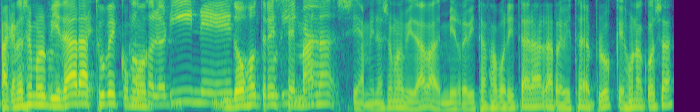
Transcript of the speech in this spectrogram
para que no se me olvidara, estuve como Con colorines, dos con o tres purpurina. semanas. Sí, a mí no se me olvidaba. Mi revista favorita era la revista del Plus, que es una cosa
